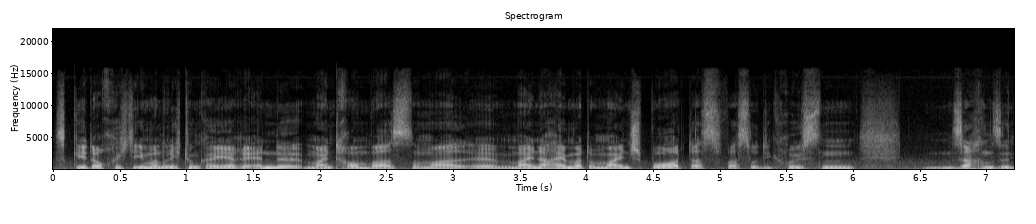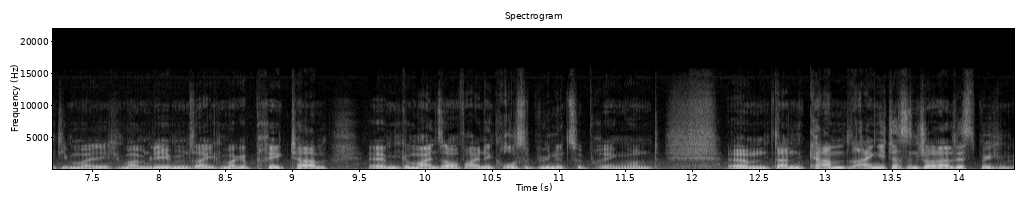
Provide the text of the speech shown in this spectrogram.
es geht auch richtig in Richtung Karriereende. Mein Traum war es nochmal meine Heimat und mein Sport, das was so die größten Sachen sind, die mich in meinem Leben, sage ich mal, geprägt haben, ähm, gemeinsam auf eine große Bühne zu bringen. Und ähm, dann kam eigentlich, dass ein Journalist mich ein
